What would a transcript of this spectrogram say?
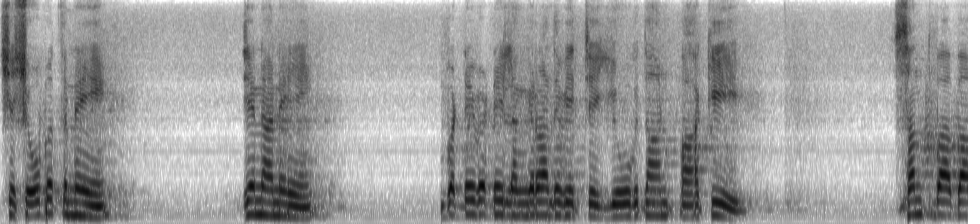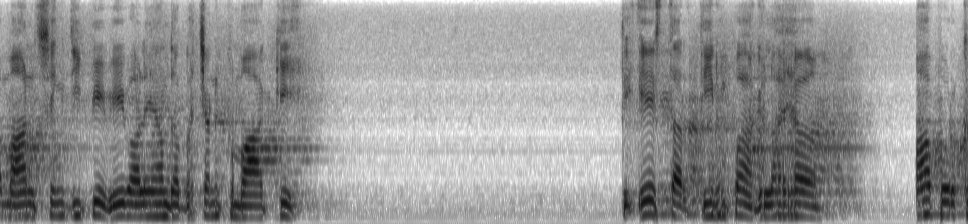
ਸ਼ਸ਼ੋਭਤ ਨੇ ਜਿਨ੍ਹਾਂ ਨੇ ਵੱਡੇ ਵੱਡੇ ਲੰਗਰਾਂ ਦੇ ਵਿੱਚ ਯੋਗਦਾਨ ਪਾ ਕੇ ਸੰਤ ਬਾਬਾ ਮਾਨ ਸਿੰਘ ਜੀ ਭੇਵੇ ਵਾਲਿਆਂ ਦਾ ਬਚਨ ਕਮਾ ਕੇ ਤੇ ਇਸ ਧਰਤੀ ਨੂੰ ਭਾਗ ਲਾਇਆ। ਮਹਾਂਪੁਰਖ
